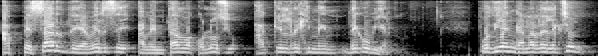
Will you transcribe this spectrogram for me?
a pesar de haberse aventado a Colosio aquel régimen de gobierno, podían ganar la elección.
